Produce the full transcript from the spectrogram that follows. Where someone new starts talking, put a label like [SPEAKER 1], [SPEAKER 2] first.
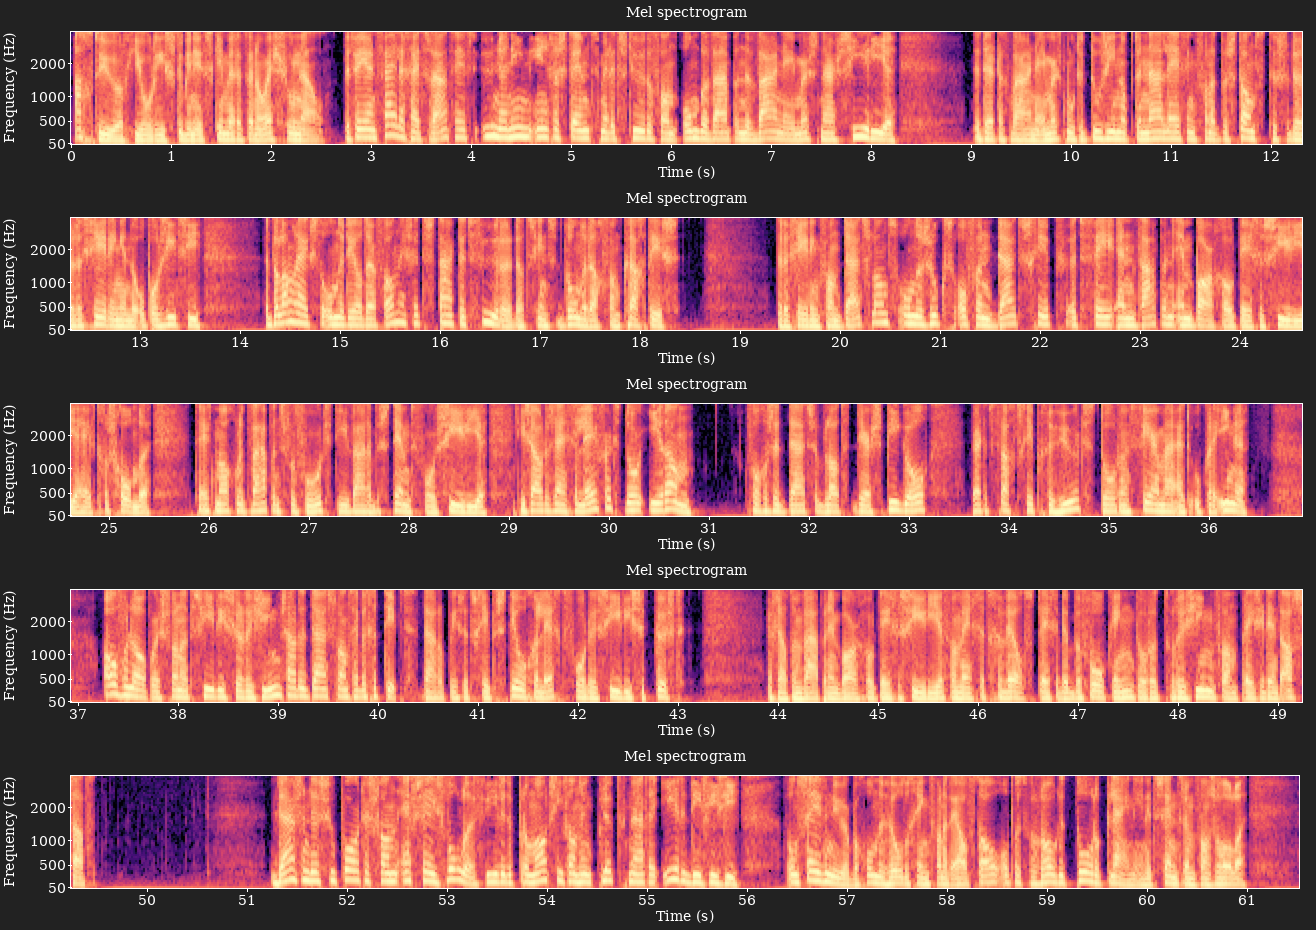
[SPEAKER 1] 8 uur, Juri Stubenitski met het NOS-journaal. De VN-veiligheidsraad heeft unaniem ingestemd met het sturen van onbewapende waarnemers naar Syrië. De 30 waarnemers moeten toezien op de naleving van het bestand tussen de regering en de oppositie. Het belangrijkste onderdeel daarvan is het staakt het vuren dat sinds donderdag van kracht is. De regering van Duitsland onderzoekt of een Duits schip het VN-wapenembargo tegen Syrië heeft geschonden. Het heeft mogelijk wapens vervoerd die waren bestemd voor Syrië. Die zouden zijn geleverd door Iran. Volgens het Duitse blad Der Spiegel werd het vrachtschip gehuurd door een firma uit Oekraïne. Overlopers van het Syrische regime zouden Duitsland hebben getipt. Daarop is het schip stilgelegd voor de Syrische kust. Er geldt een wapenembargo tegen Syrië vanwege het geweld tegen de bevolking door het regime van president Assad. Duizenden supporters van FC Zwolle vieren de promotie van hun club naar de eredivisie. Rond 7 uur begon de huldiging van het elftal op het Rode Torenplein in het centrum van Zwolle.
